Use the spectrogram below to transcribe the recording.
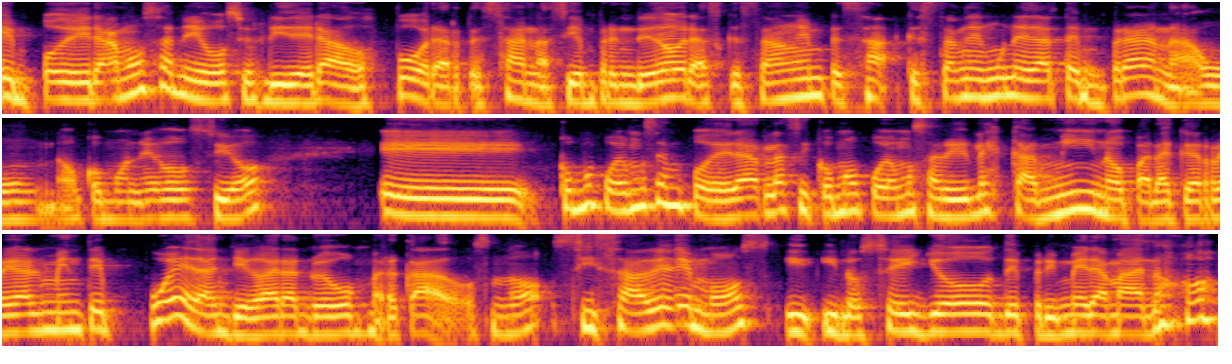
empoderamos a negocios liderados por artesanas y emprendedoras que están, que están en una edad temprana aún como negocio, eh, cómo podemos empoderarlas y cómo podemos abrirles camino para que realmente puedan llegar a nuevos mercados, ¿no? Si sabemos, y, lo sé yo de primera mano,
